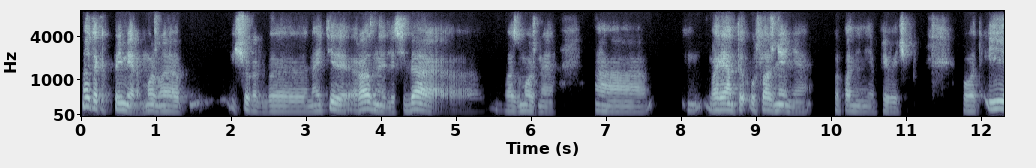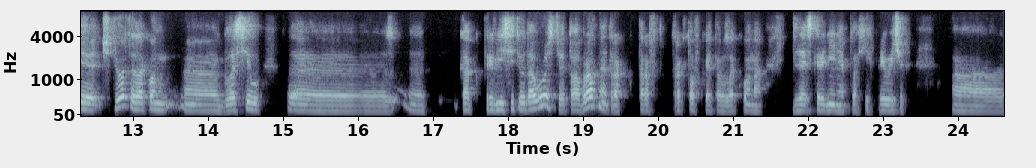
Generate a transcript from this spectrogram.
Ну, это как пример. Можно еще как бы найти разные для себя возможные а, варианты усложнения выполнения привычек. Вот. И четвертый закон э, гласил, э, э, как привнесите удовольствие, то обратная трактовка этого закона для искоренения плохих привычек э,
